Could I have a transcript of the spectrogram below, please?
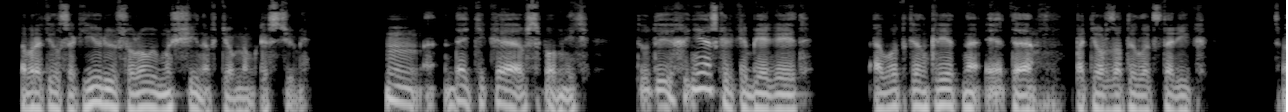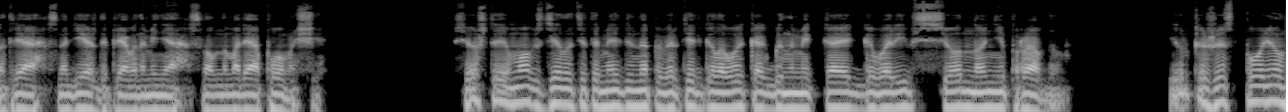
— обратился к Юрию суровый мужчина в темном костюме. — Дайте-ка вспомнить. Тут их несколько бегает, а вот конкретно это... — потер затылок старик, смотря с надеждой прямо на меня, словно моля о помощи. Все, что я мог сделать, это медленно повертеть головой, как бы намекая, говори все, но неправду. Юрка жест понял,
